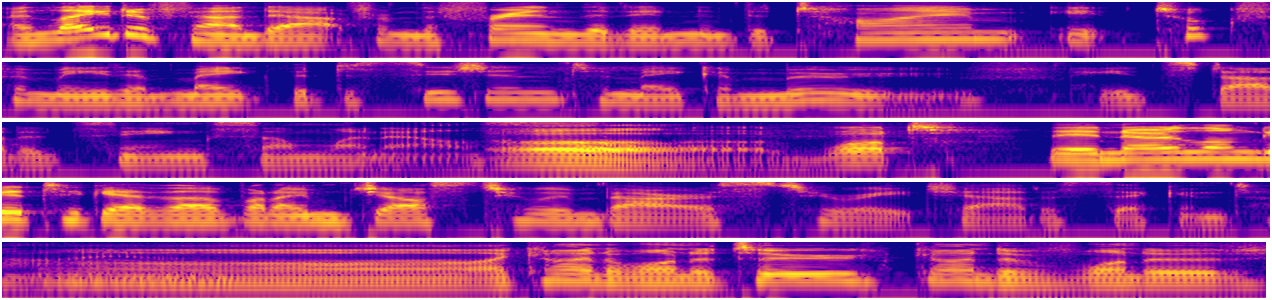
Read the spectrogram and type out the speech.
I later found out from the friend that in the time it took for me to make the decision to make a move, he'd started seeing someone else. Oh, what? They're no longer together, but I'm just too embarrassed to reach out a second time. Oh, I kind of wanted to. Kind of wanted.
